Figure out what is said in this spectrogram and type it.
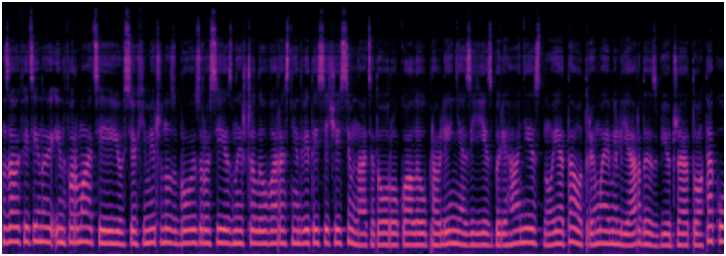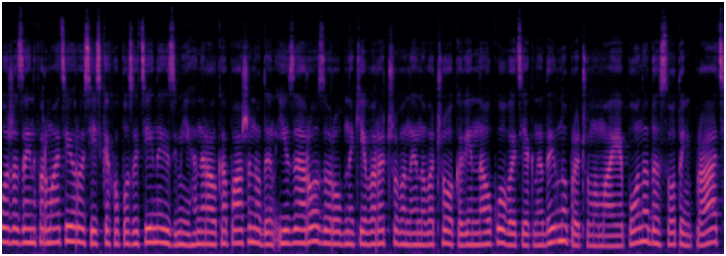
За офіційною інформацією, всю хімічну зброю з Росії знищили у вересні 2017 року, але управління з її зберігання існує та отримує мільярди з бюджету. Також за інформацією російських опозиційних змі, генерал Капашин один із розробників речовини новачок. Він науковець, як не дивно, причому має понад сотень праць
